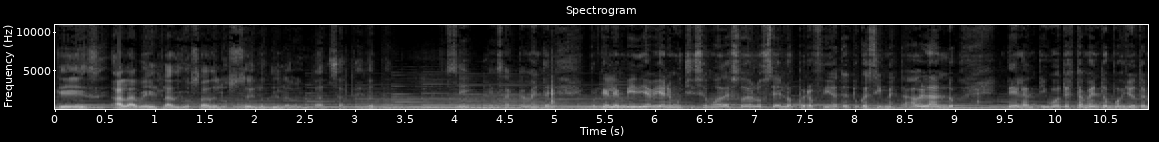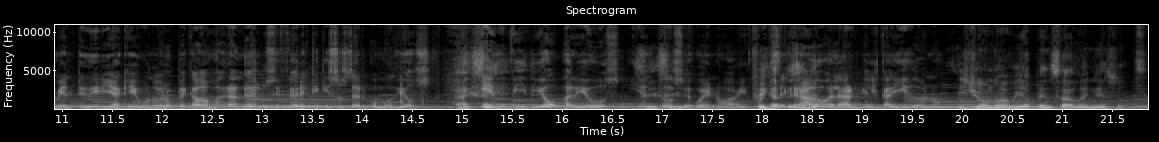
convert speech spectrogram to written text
que es a la vez la diosa de los celos y la venganza, fíjate. Sí, exactamente, porque la envidia viene muchísimo de eso de los celos, pero fíjate tú que si me estás hablando del Antiguo Testamento, pues yo también te diría que uno de los pecados más grandes de Lucifer es que quiso ser como Dios. Envidió a Dios y entonces, bueno, ahí fue secrado el, el, caído, ¿no? Y yo no había pensado en eso. Sí,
